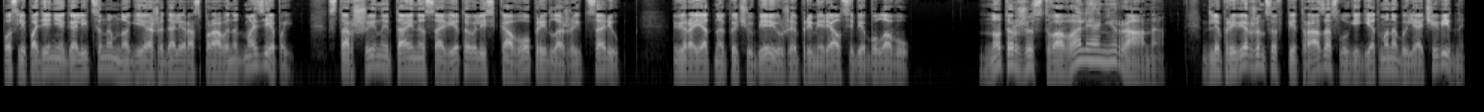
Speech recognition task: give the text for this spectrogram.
После падения Голицына многие ожидали расправы над Мазепой. Старшины тайно советовались, кого предложить царю. Вероятно, Кочубей уже примерял себе булаву. Но торжествовали они рано. Для приверженцев Петра заслуги гетмана были очевидны.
